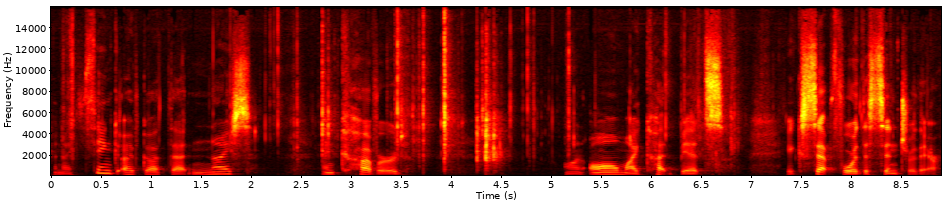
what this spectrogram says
And I think I've got that nice and covered on all my cut bits except for the center there,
